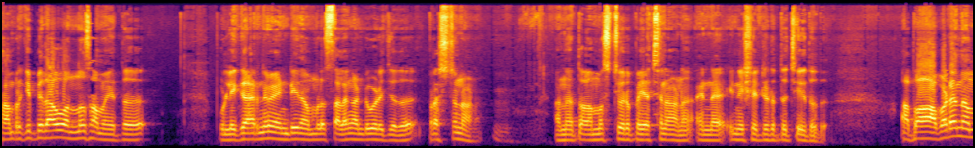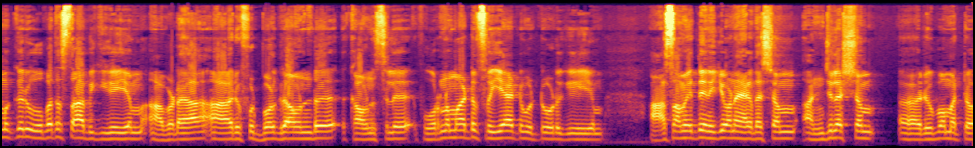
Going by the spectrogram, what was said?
സമ്പർക്ക പിതാവ് വന്ന സമയത്ത് പുള്ളിക്കാരന് വേണ്ടി നമ്മൾ സ്ഥലം കണ്ടുപിടിച്ചത് പ്രശ്നനാണ്. അന്ന് തോമസ് ചുരപ്പയച്ചനാണ് എന്നെ ഇനിഷ്യേറ്റ് എടുത്ത് ചെയ്തത്. അപ്പോൾ അവിടെ നമുക്ക് രൂപത സ്ഥാപിക്കുകയും അവിടെ ആ ഒരു ഫുട്ബോൾ ഗ്രൗണ്ട് കൗൺസിൽ പൂർണമായിട്ട് ഫ്രീ ആയിട്ട് വിട്ടുകൊടുക്കുകയും ആ സമയത്ത് എനിക്ക് വേണം ഏകദേശം അഞ്ച് ലക്ഷം രൂപ മറ്റോ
